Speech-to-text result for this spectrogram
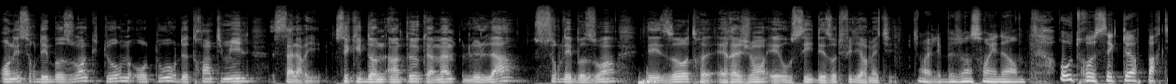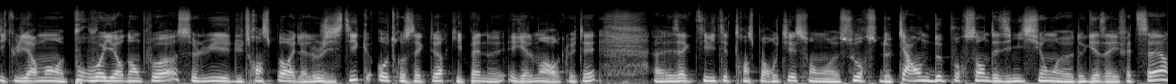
on est sur des besoins qui tournent autour de 30 000 salariés. Ce qui donne un peu quand même le là sur les besoins des autres régions et aussi des autres filières métiers. Les besoins sont énormes. Autre secteur particulièrement pourvoyeur d'emplois, celui du transport et de la logistique, autre secteur qui peine également à recruter. Euh, les activités de transport routier sont euh, source de 42% des émissions euh, de gaz à effet de serre.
